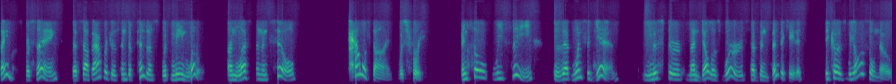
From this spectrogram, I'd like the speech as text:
famous for saying that South Africa's independence would mean little unless and until Palestine was free. And so we see that once again, Mr. Mandela's words have been vindicated because we also know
